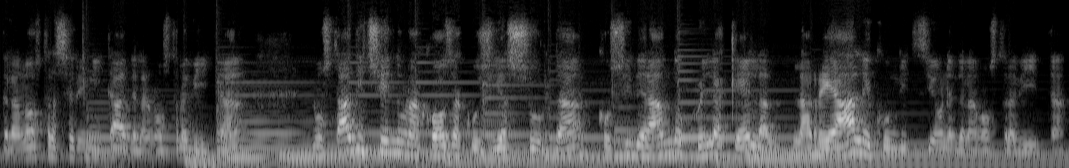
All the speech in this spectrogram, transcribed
della nostra serenità e della nostra vita, non sta dicendo una cosa così assurda considerando quella che è la, la reale condizione della nostra vita.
